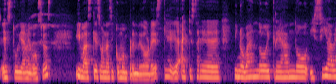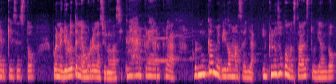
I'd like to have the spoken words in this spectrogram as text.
estudian negocios y más que son así como emprendedores, que hay que estar eh, innovando y creando y sí, a ver, ¿qué es esto? Bueno, yo lo teníamos relacionado así, crear, crear, crear, pero nunca me he ido más allá. Incluso cuando estaba estudiando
